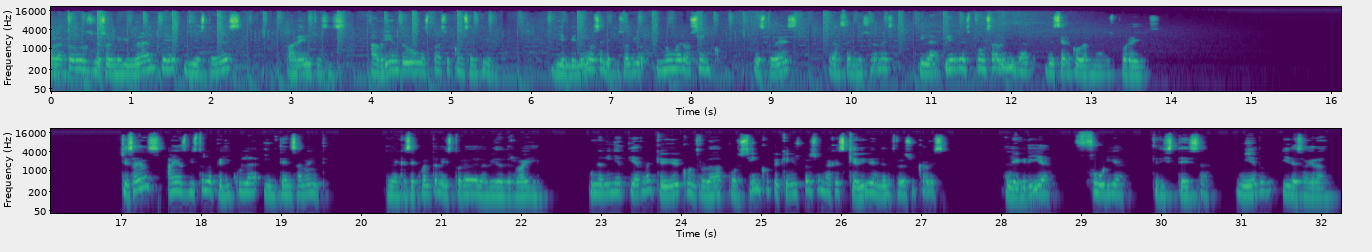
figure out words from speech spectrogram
Hola a todos, yo soy Levi Durante y esto es Paréntesis, abriendo un espacio con sentido. Bienvenidos al episodio número 5, esto es las emociones y la irresponsabilidad de ser gobernados por ellos. Quizás hayas visto la película Intensamente, en la que se cuenta la historia de la vida de Riley, una niña tierna que vive controlada por cinco pequeños personajes que viven dentro de su cabeza. Alegría, furia, tristeza, miedo y desagrado.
